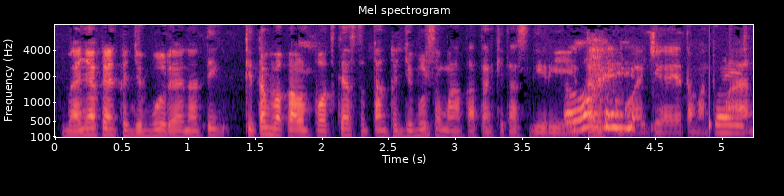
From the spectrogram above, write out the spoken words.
banyak yang kejebur ya. Nanti kita bakal podcast tentang kejebur sama angkatan kita sendiri. Oh. Kita tunggu aja ya teman-teman.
